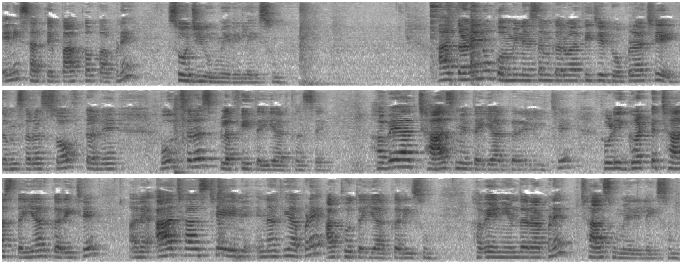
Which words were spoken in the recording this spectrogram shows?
એની સાથે પા કપ આપણે સોજી ઉમેરી લઈશું. આ ત્રણેયનું કોમ્બિનેશન કરવાથી જે ઢોકળા છે, એકદમ સરસ સોફ્ટ અને બહુ જ સરસ ફ્લફી તૈયાર થશે. હવે આ છાશ મેં તૈયાર કરેલી છે. થોડી ઘટ્ટ છાશ તૈયાર કરી છે અને આ છાશ છે એને- એનાથી આપણે આથો તૈયાર કરીશું. હવે એની અંદર આપણે છાશ ઉમેરી લઈશું.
